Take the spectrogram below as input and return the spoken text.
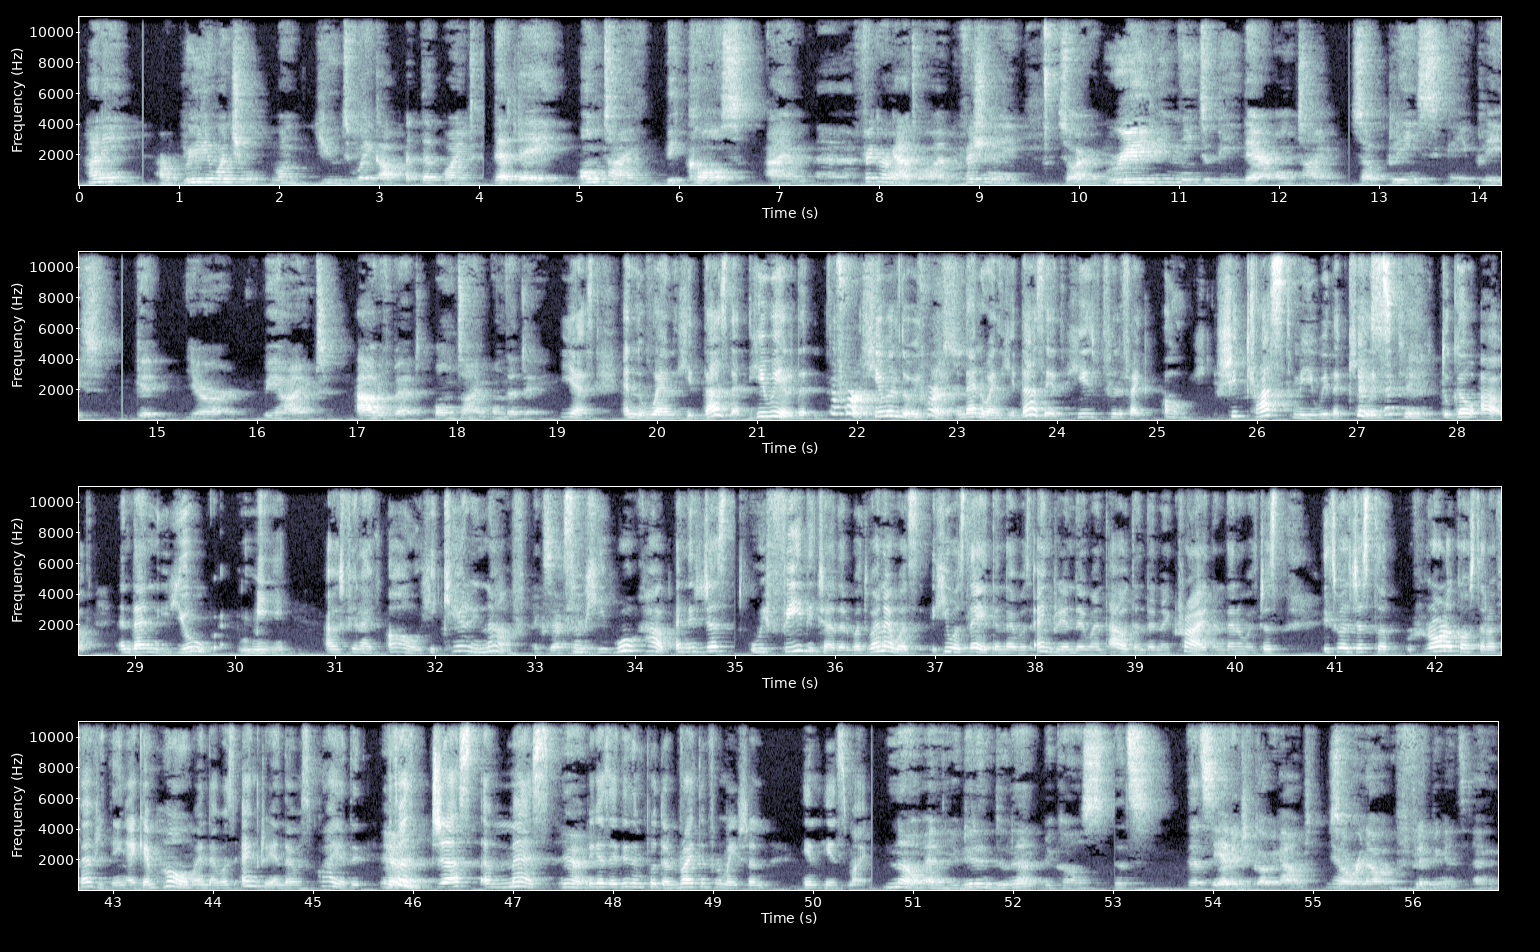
honey. I really want you want you to wake up at that point that day on time because I'm uh, figuring out who I am professionally. So I really need to be there on time. So please, can you please get your behind out of bed on time on that day? Yes, and when he does that, he will. Of course, he will do it. Of course. And then when he does it, he feels like, oh, she trusts me with the kids exactly. to go out. And then you, me, I would feel like, oh, he cared enough. Exactly. So he woke up, and it's just we feed each other. But when I was, he was late, and I was angry, and they went out, and then I cried, and then I was just, it was just a roller coaster of everything. I came home, and I was angry, and I was quiet. It, yeah. it was just a mess. Yeah. Because I didn't put the right information in his mind. No, and you didn't do that because that's that's the energy going out. Yeah. So we're now flipping it and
